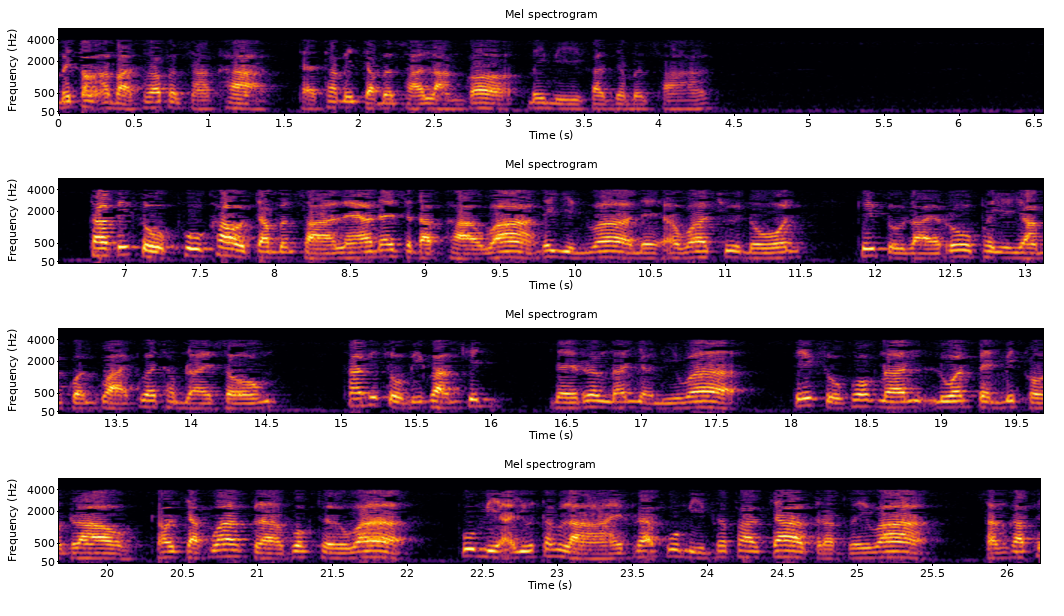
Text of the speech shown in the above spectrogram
ไม่ต้องอาบัติเพราะภาษาขาด แต่ถ้าไม่จำภาษาหลังก็ไม่มีการจำภาษา ถ้าพิสูจผู้เข้าจำภาษาแล้วได้สดับข่าวว่าได้ยินว่าในอาวาสชื่อโน้นพิสูจหลายรูปพยายามขวนขวายเพื่อทำลายสงฆ์ถ้าพิสูจมีความคิดในเรื่องนั้นอย่างนี้ว่าพิสูจพวกนั้นล้วนเป็นมิตรของเรา เราจักว่ากล่าวพวกเธอว่า ผู้มีอายุทั้งหลาย พระผู้มีพระภาคเจ้าตรัสไว้ว่า สังฆเพ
